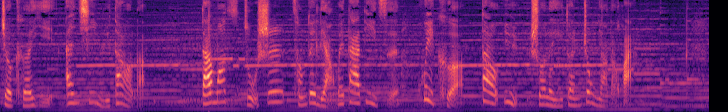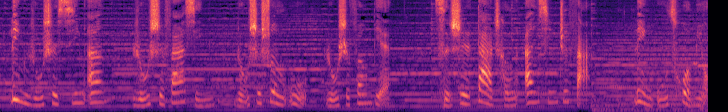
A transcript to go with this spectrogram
就可以安心于道了。达摩祖师曾对两位大弟子慧可、道玉说了一段重要的话：“令如是心安，如是发行，如是顺悟，如是方便，此是大成安心之法，令无错谬。”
